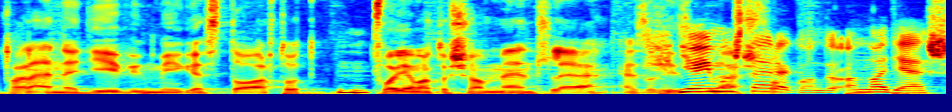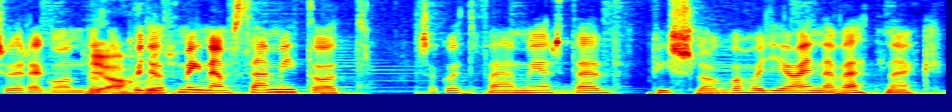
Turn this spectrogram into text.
talán egy évig még ez tartott. Uh-huh. Folyamatosan ment le ez az izgulás. Ja, én most erre gondol, a nagy elsőre gondolok, Ja, hogy, hogy- ott még nem számított? Csak ott felmérted pislogva, hogy jaj, nevetnek?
